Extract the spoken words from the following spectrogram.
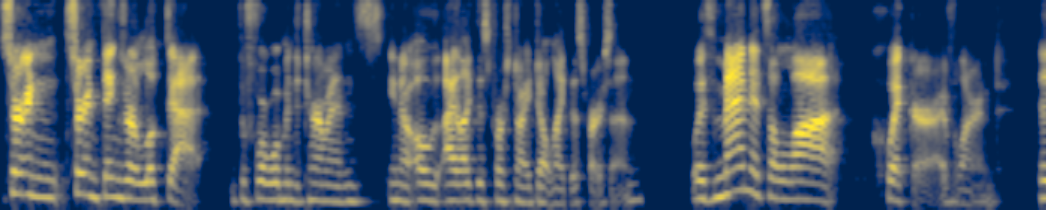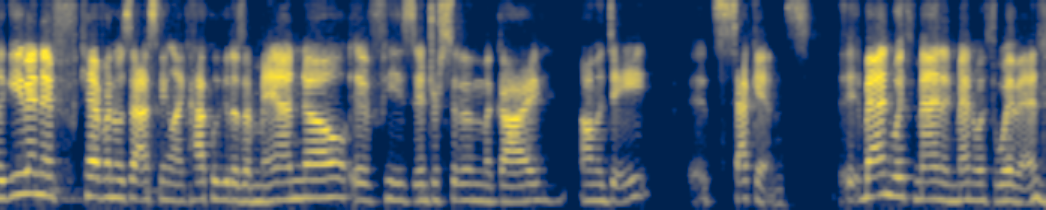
Certain certain things are looked at before woman determines you know oh i like this person or i don't like this person. With men it's a lot quicker i've learned. Like even if kevin was asking like how quickly does a man know if he's interested in the guy on the date? It's seconds. Men with men and men with women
